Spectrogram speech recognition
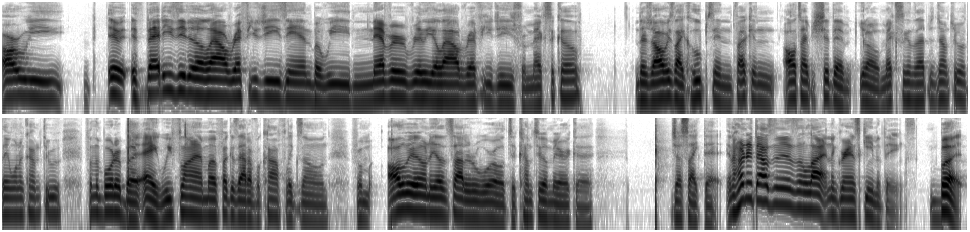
are we it's that easy to allow refugees in, but we never really allowed refugees from Mexico. There's always like hoops and fucking all type of shit that you know Mexicans have to jump through if they want to come through from the border. But hey, we flying motherfuckers out of a conflict zone from all the way on the other side of the world to come to America, just like that. And a hundred thousand isn't a lot in the grand scheme of things, but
